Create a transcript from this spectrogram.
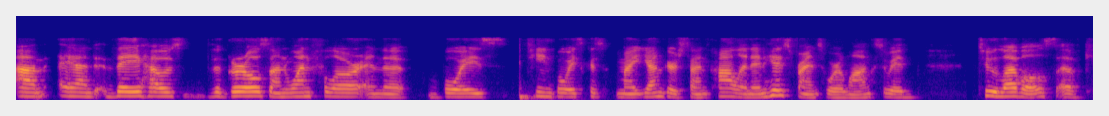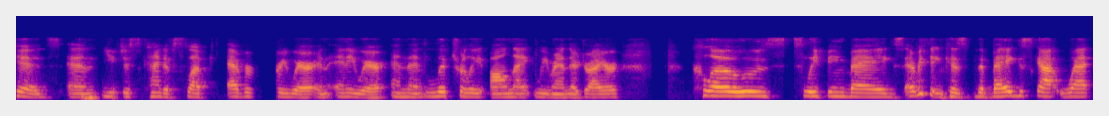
um, and they housed the girls on one floor and the boys, teen boys, because my younger son Colin and his friends were along. So we had two levels of kids and you just kind of slept everywhere and anywhere. And then literally all night we ran their dryer clothes sleeping bags everything because the bags got wet.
